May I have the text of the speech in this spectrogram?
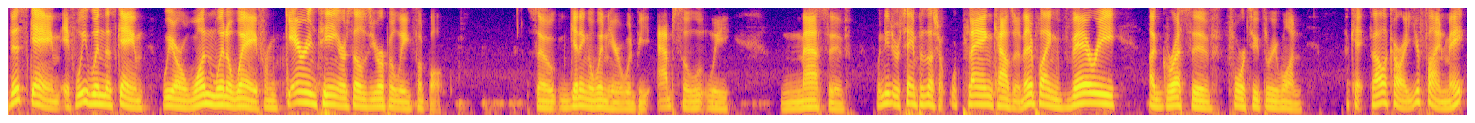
this game, if we win this game, we are one win away from guaranteeing ourselves Europa League football. So getting a win here would be absolutely massive. We need to retain possession. We're playing counter. They're playing very aggressive 4-2-3-1. Okay, Valakari, you're fine, mate.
